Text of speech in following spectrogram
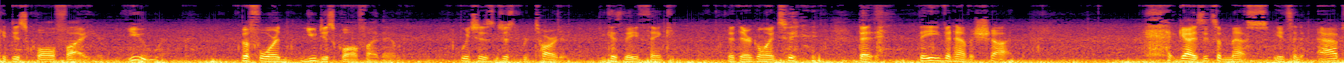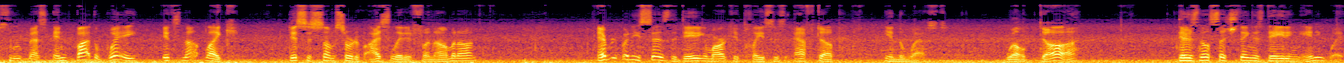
can disqualify you before you disqualify them, which is just retarded because they think that they're going to, that they even have a shot. Guys, it's a mess. It's an absolute mess. And by the way, it's not like this is some sort of isolated phenomenon. Everybody says the dating marketplace is effed up in the West. Well, duh. There's no such thing as dating anyway.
